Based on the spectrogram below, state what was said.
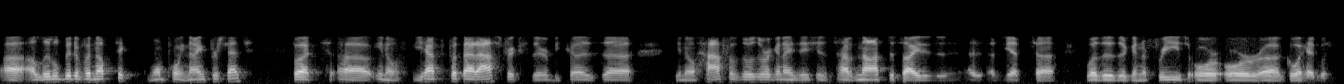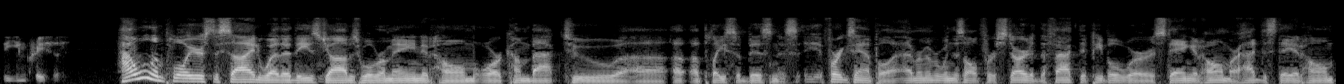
uh, a little bit of an uptick, 1.9 percent. But uh, you know, you have to put that asterisk there because uh, you know half of those organizations have not decided as, as yet uh, whether they're going to freeze or or uh, go ahead with the increases. How will employers decide whether these jobs will remain at home or come back to uh, a, place of business? For example, I remember when this all first started, the fact that people were staying at home or had to stay at home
